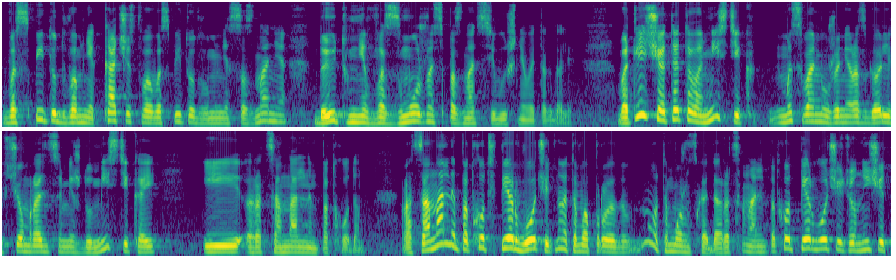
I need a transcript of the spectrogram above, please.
Воспитывают во мне качество, воспитывают во мне сознание, дают мне возможность познать Всевышнего и так далее. В отличие от этого мистик, мы с вами уже не раз говорили, в чем разница между мистикой и рациональным подходом. Рациональный подход в первую очередь, ну это вопрос, ну это можно сказать, да, рациональный подход, в первую очередь он ищет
